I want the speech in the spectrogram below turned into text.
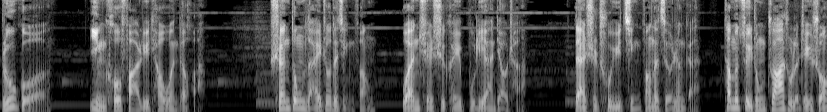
如果硬抠法律条文的话，山东莱州的警方完全是可以不立案调查，但是出于警方的责任感，他们最终抓住了这双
